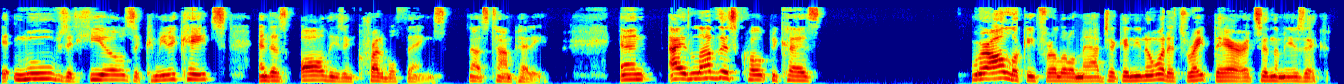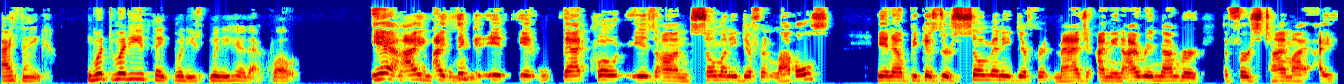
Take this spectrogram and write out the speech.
It moves, it heals, it communicates, and does all these incredible things. That's Tom Petty. And I love this quote because we're all looking for a little magic. And you know what? It's right there. It's in the music, I think. What what do you think when you when you hear that quote? Yeah, I, I think it, it that quote is on so many different levels, you know, because there's so many different magic. I mean, I remember the first time I, I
